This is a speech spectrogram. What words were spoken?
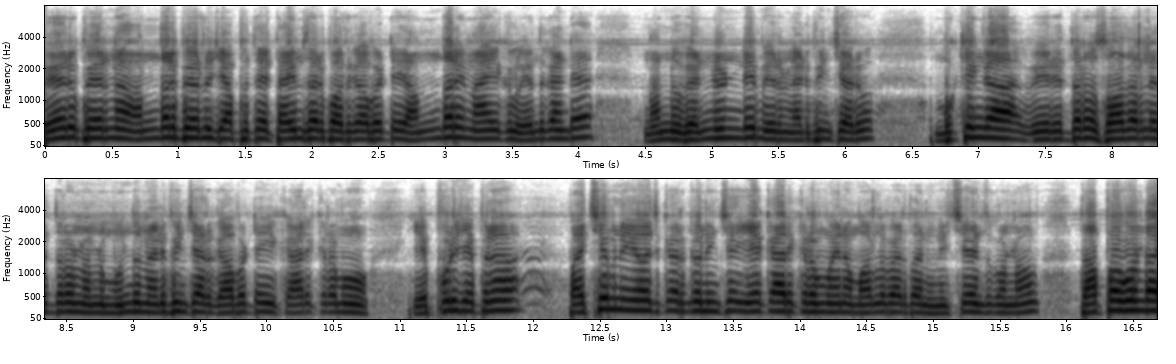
పేరు పేరున అందరి పేర్లు చెప్పితే టైం సరిపోదు కాబట్టి అందరి నాయకులు. ఎందుకంటే నన్ను వెన్నుండి మీరు నడిపించారు. ముఖ్యంగా వీరిద్దరూ సోదరులు నన్ను ముందు నడిపించారు కాబట్టి ఈ కార్యక్రమం ఎప్పుడు చెప్పినా పశ్చిమ నియోజకవర్గం నుంచే ఏ కార్యక్రమం అయినా మొదలు పెడతానని నిశ్చయించుకున్నాం. తప్పకుండా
